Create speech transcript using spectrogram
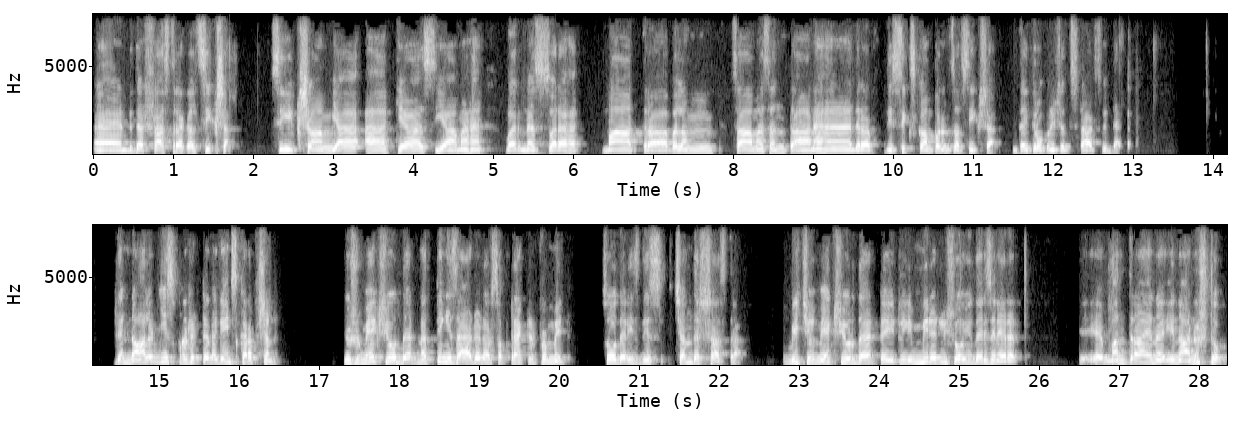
And the Shastra called Siksha. Siksham ya akya syamah varnaswarah matra balam. There are the six components of Siksha. Taitra Upanishad starts with that then knowledge is protected against corruption. You should make sure that nothing is added or subtracted from it. So there is this Chanda Shastra, which will make sure that it will immediately show you there is an error. A mantra in, in Anushtup,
